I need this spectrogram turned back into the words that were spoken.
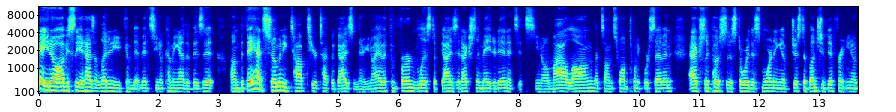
yeah, you know, obviously it hasn't led any commitments, you know, coming out of the visit. Um, but they had so many top tier type of guys in there. You know, I have a confirmed list of guys that actually made it in. It's it's you know a mile long. That's on Swamp twenty four seven. I actually posted a story this morning of just a bunch of different you know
